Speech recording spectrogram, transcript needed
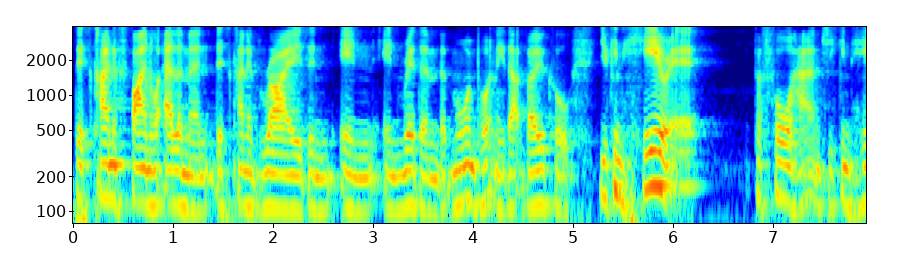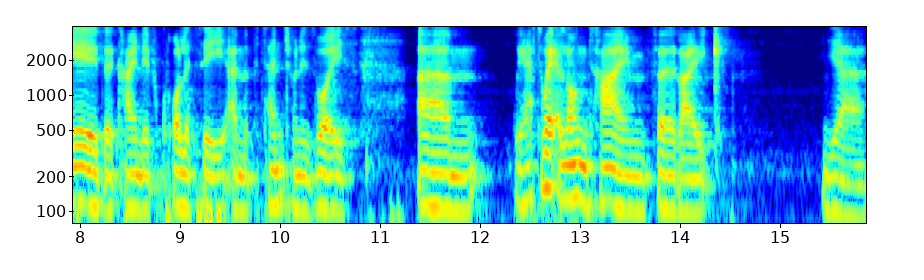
This kind of final element, this kind of rise in in in rhythm, but more importantly that vocal, you can hear it beforehand. You can hear the kind of quality and the potential in his voice. Um, we have to wait a long time for like yeah.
